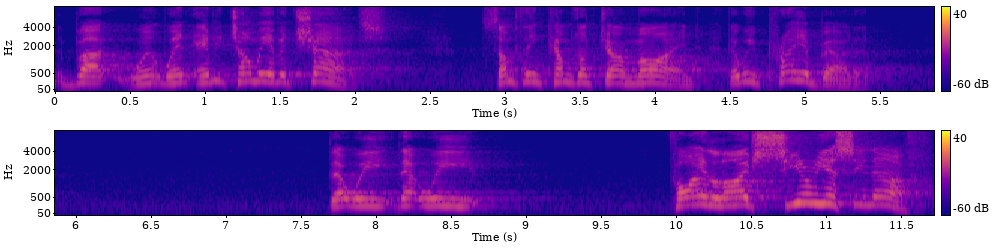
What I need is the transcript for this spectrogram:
but when, when, every time we have a chance, something comes onto our mind, that we pray about it. That we, that we find life serious enough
